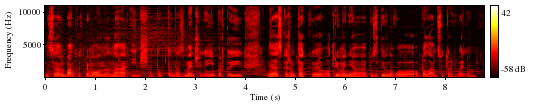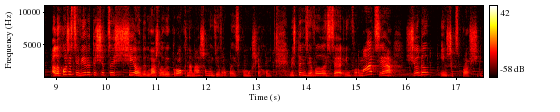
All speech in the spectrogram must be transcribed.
Національного банку спрямована на інше, тобто на зменшення імпорту і, е, скажімо так, отримання позитивного балансу торгівельного. Але хочеться вірити, що це ще один важливий крок на нашому європейському шляху. Між тим з'явилася інформація щодо інших спрощень.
